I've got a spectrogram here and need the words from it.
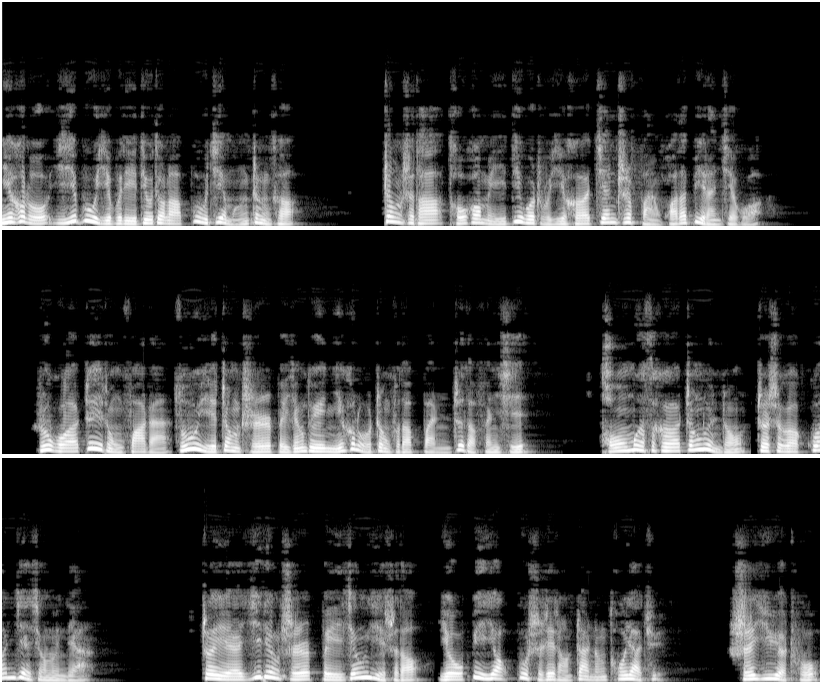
尼赫鲁一步一步地丢掉了不结盟政策，正是他投靠美帝国主义和坚持反华的必然结果。如果这种发展足以证实北京对尼赫鲁政府的本质的分析，同莫斯科争论中，这是个关键性论点。这也一定使北京意识到有必要不使这场战争拖下去。十一月初。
